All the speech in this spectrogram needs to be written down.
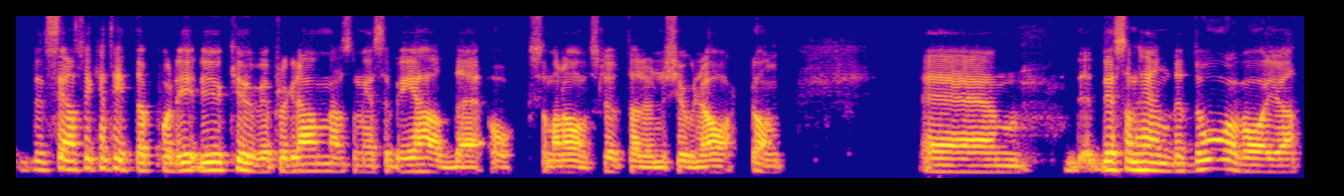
det senaste vi kan titta på det, det är ju QE-programmen som ECB hade och som man avslutade under 2018. Eh, det, som hände då var ju att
